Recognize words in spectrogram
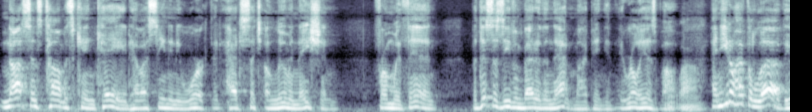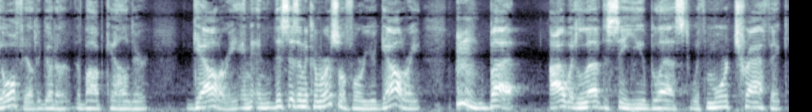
not since Thomas Kinkade have I seen any work that had such illumination from within. But this is even better than that, in my opinion. It really is, Bob. Oh, wow. And you don't have to love the oil field to go to the Bob Calendar Gallery. And, and this isn't a commercial for your gallery, but I would love to see you blessed with more traffic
